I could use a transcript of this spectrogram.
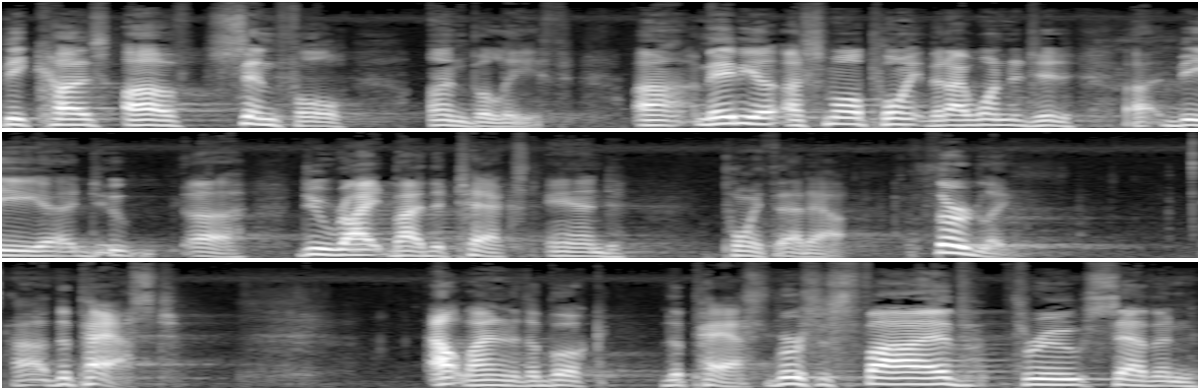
because of sinful unbelief. Uh, maybe a, a, small point that I wanted to uh, be uh, do uh, do right by the text and point that out. Thirdly, uh, the past. Outline of the book, the past, verses 5 through 7,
